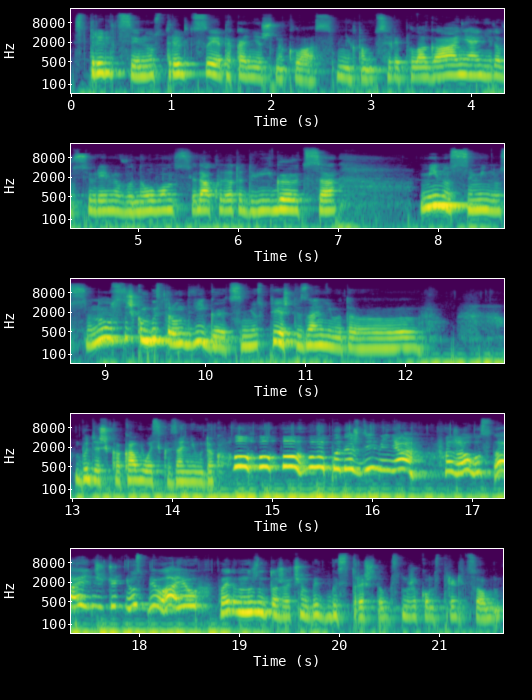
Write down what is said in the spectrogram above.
Стрельцы, ну стрельцы это, конечно, класс. У них там целеполагание, они там все время в новом, всегда куда-то двигаются. Минусы, минусы. Ну, слишком быстро он двигается, не успеешь ты за ним это будешь как авоська за ним, так, Хо-хо-хо, подожди меня, пожалуйста, я чуть-чуть не успеваю. Поэтому нужно тоже очень быть быстрой, чтобы с мужиком-стрельцом.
